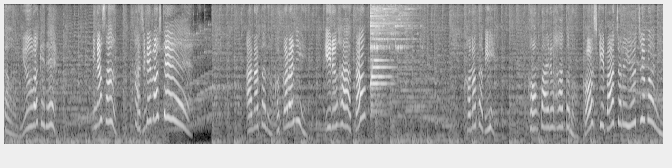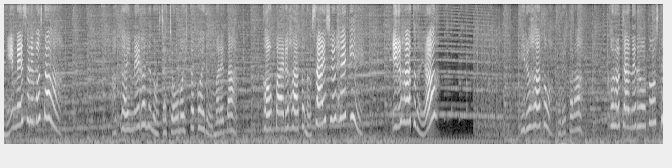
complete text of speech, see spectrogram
というわけで皆さんはじめまして。あなたの心にいるハート。この度コンパイルハートの公式バーチャル YouTuber に任命されました赤いメガネの社長の一声で生まれたコンパイルハートの最終兵器イルハートだよ。イルハートはこれからこのチャンネルを通して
